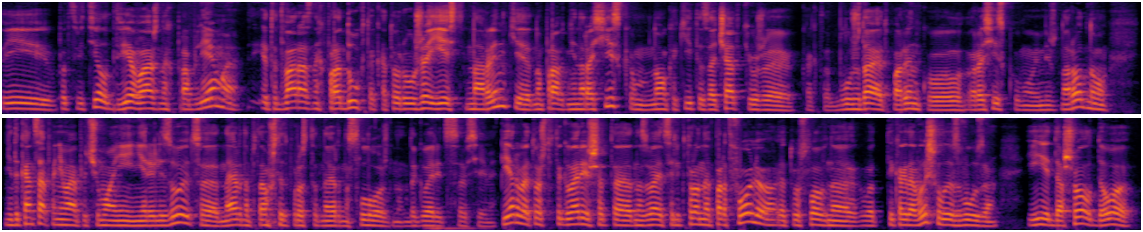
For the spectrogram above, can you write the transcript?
Ты подсветил две важных проблемы. Это два разных продукта, которые уже есть на рынке, но, правда, не на российском, но какие-то зачатки уже как-то блуждают по рынку российскому и международному. Не до конца понимаю, почему они не реализуются. Наверное, потому что это просто, наверное, сложно договориться со всеми. Первое, то, что ты говоришь, это называется электронное портфолио. Это условно, вот ты когда вышел из вуза и дошел до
